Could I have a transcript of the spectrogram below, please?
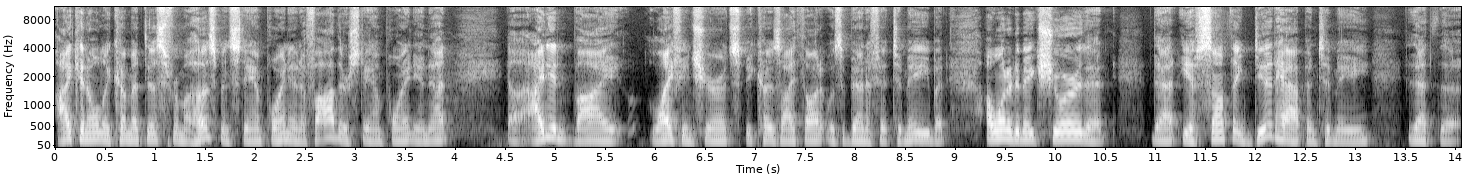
I can only come at this from a husband's standpoint and a father's standpoint. and that, uh, I didn't buy life insurance because I thought it was a benefit to me, but I wanted to make sure that that if something did happen to me, that the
